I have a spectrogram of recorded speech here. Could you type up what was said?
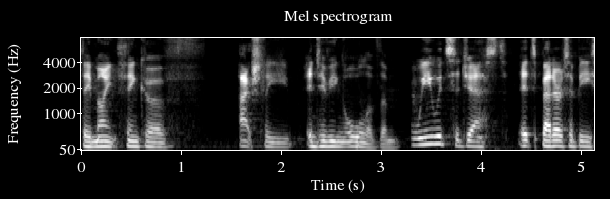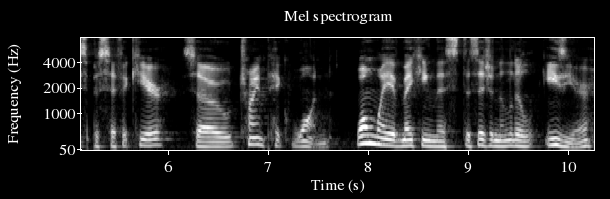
they might think of actually interviewing all of them. We would suggest it's better to be specific here, so try and pick one. One way of making this decision a little easier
